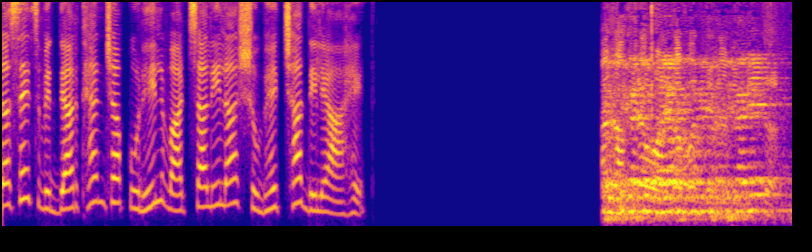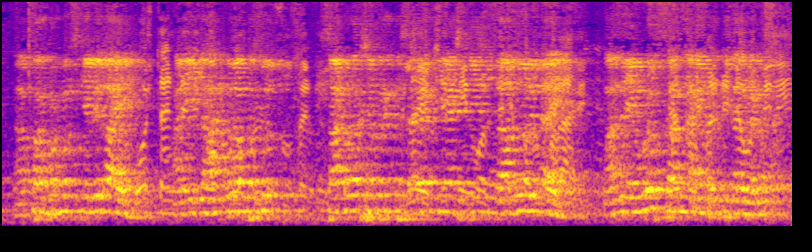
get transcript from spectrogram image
तसेच विद्यार्थ्यांच्या पुढील वाटचालीला शुभेच्छा दिल्या आहेत. परफॉर्मन्स केलेला आहे आणि लहान मुलापासून साठ वर्षापर्यंत. माझं एवढंच सांगणं आहे.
